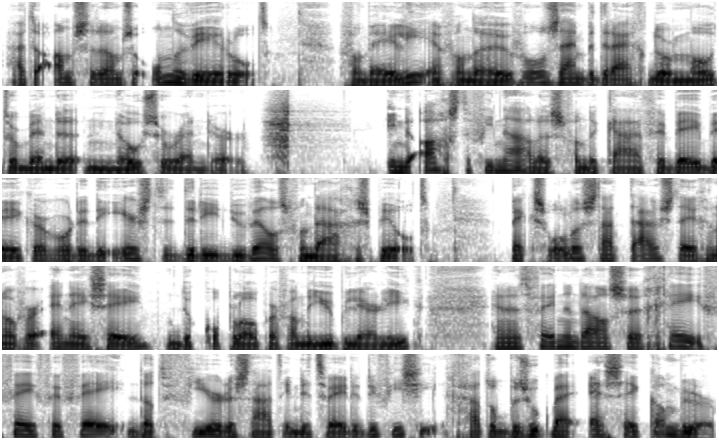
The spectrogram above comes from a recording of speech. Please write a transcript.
uit de Amsterdamse onderwereld. Van Wely en Van de Heuvel zijn bedreigd door motorbende No Surrender. In de achtste finales van de KNVB-beker worden de eerste drie duels vandaag gespeeld. PEC Zwolle staat thuis tegenover NEC, de koploper van de Jubilair League. En het Veenendaalse GVVV, dat vierde staat in de tweede divisie, gaat op bezoek bij SC Cambuur.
